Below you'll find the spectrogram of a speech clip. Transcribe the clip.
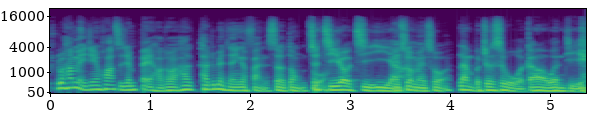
如果他们已经花时间背好的话，他他就变成一个反射动作，就肌肉记忆啊。没错没错，那不就是我刚刚的问题？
